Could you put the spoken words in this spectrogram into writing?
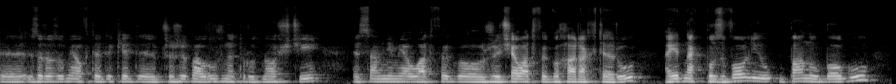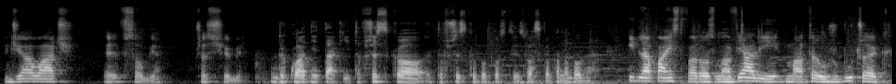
y, zrozumiał wtedy, kiedy przeżywał różne trudności, sam nie miał łatwego życia, łatwego charakteru, a jednak pozwolił Panu Bogu działać y, w sobie, przez siebie. Dokładnie tak i to wszystko, to wszystko po prostu jest łaska Pana Boga. I dla Państwa rozmawiali Mateusz Buczek,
